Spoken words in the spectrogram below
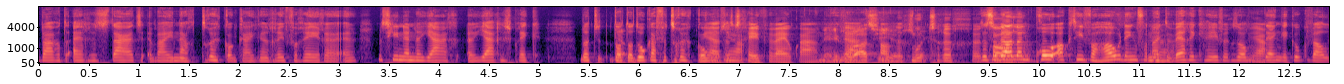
waar het ergens staat en waar je naar terug kan kijken en refereren. En misschien in een jaar, uh, jaargesprek dat, je, dat dat ook even terugkomt. Ja, dat geven wij ook aan. Van, het moet terug. dat is wel een proactieve houding vanuit de werkgever. Zal denk ik ook wel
